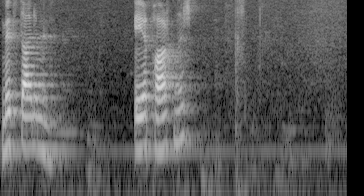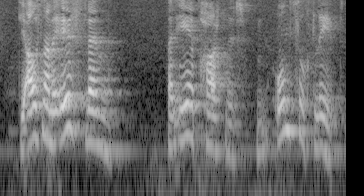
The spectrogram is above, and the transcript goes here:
mit deinem Ehepartner. Die Ausnahme ist, wenn dein Ehepartner in Unzucht lebt,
